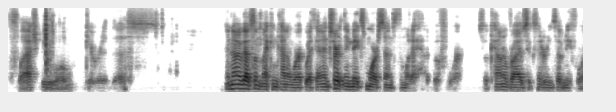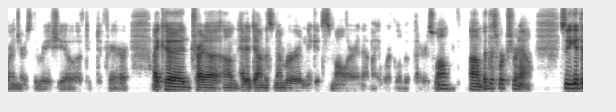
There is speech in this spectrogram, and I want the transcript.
Slash B will get rid of this. And now I've got something I can kind of work with, and it certainly makes more sense than what I had before. So count of rides 674, and there's the ratio of tip to fare. I could try to um, edit down this number and make it smaller, and that might work a little bit better as well. Um, but this works for now. So you get the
